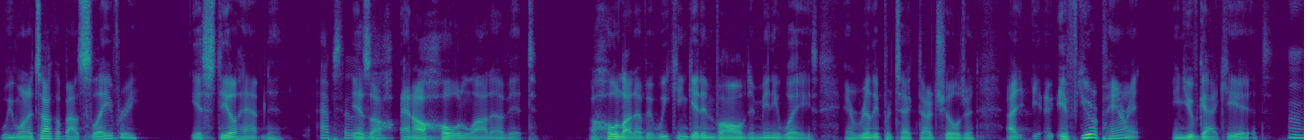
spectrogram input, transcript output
We want to talk about slavery. It's still happening. Absolutely. Is a and a whole lot of it. A whole lot of it. We can get involved in many ways and really protect our children. I, if you're a parent and you've got kids, Hmm.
